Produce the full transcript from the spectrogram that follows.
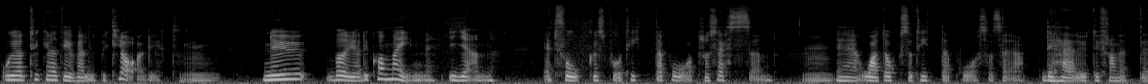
Och jag tycker att det är väldigt beklagligt. Mm. Nu börjar det komma in igen ett fokus på att titta på processen. Mm. Eh, och att också titta på så att säga, det här utifrån ett eh,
